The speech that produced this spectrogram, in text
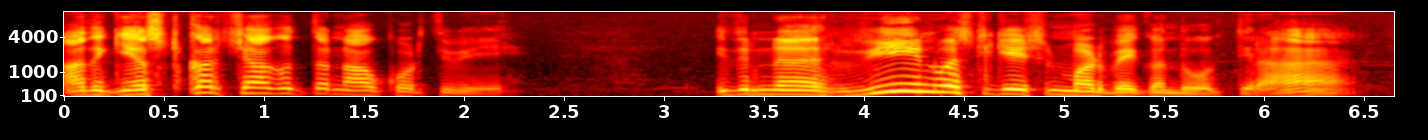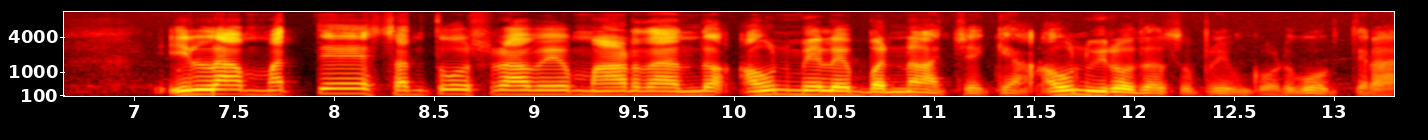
ಅದಕ್ಕೆ ಎಷ್ಟು ಖರ್ಚಾಗುತ್ತೋ ನಾವು ಕೊಡ್ತೀವಿ. ಇದನ್ನು ರೀಇನ್ವೆಸ್ಟಿಗೇಷನ್ ಮಾಡಬೇಕಂದು ಹೋಗ್ತೀರಾ? ಇಲ್ಲ ಮತ್ತೆ ಸಂತೋಷ್ ರಾವೇ ಮಾಡ್ದ ಅಂದು ಅವನ ಮೇಲೆ ಬಣ್ಣ ಹಚ್ಚೋಕ್ಕೆ ಅವನ ವಿರೋಧ ಸುಪ್ರೀಂ ಕೋರ್ಟ್ಗೆ ಹೋಗ್ತೀರಾ?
